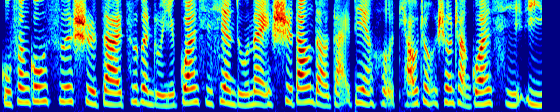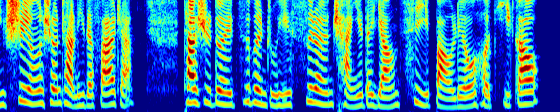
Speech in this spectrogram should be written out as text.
股份公司是在资本主义关系限度内适当的改变和调整生产关系，以适应生产力的发展。它是对资本主义私人产业的阳气保留和提高。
